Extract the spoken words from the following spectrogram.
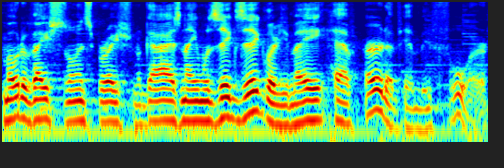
motivational, inspirational guy, his name was Zig Ziglar. You may have heard of him before.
